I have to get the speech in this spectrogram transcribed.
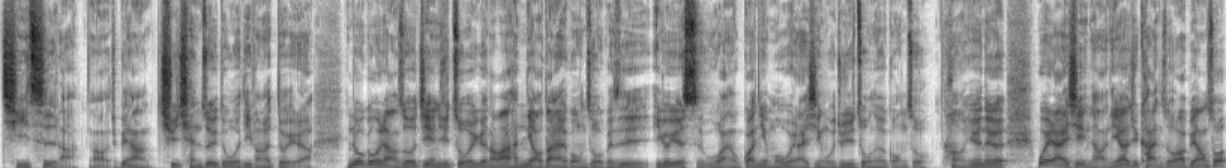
其次啦，啊，就跟你讲去钱最多的地方就对了。你如果跟我讲说今天去做一个他妈很鸟蛋的工作，可是一个月十五万，我管你有没有未来性，我就去做那个工作。哈，因为那个未来性啊，你要去看说啊，比方说，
